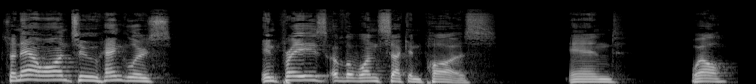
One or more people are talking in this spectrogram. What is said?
So now on to Hengler's In Praise of the One Second Pause. And, well,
